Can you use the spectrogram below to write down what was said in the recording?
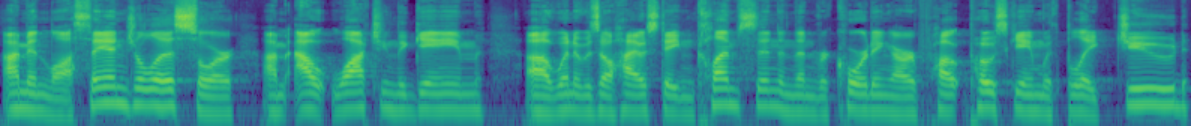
I'm in Los Angeles or I'm out watching the game uh, when it was Ohio State and Clemson, and then recording our po- post game with Blake Jude.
